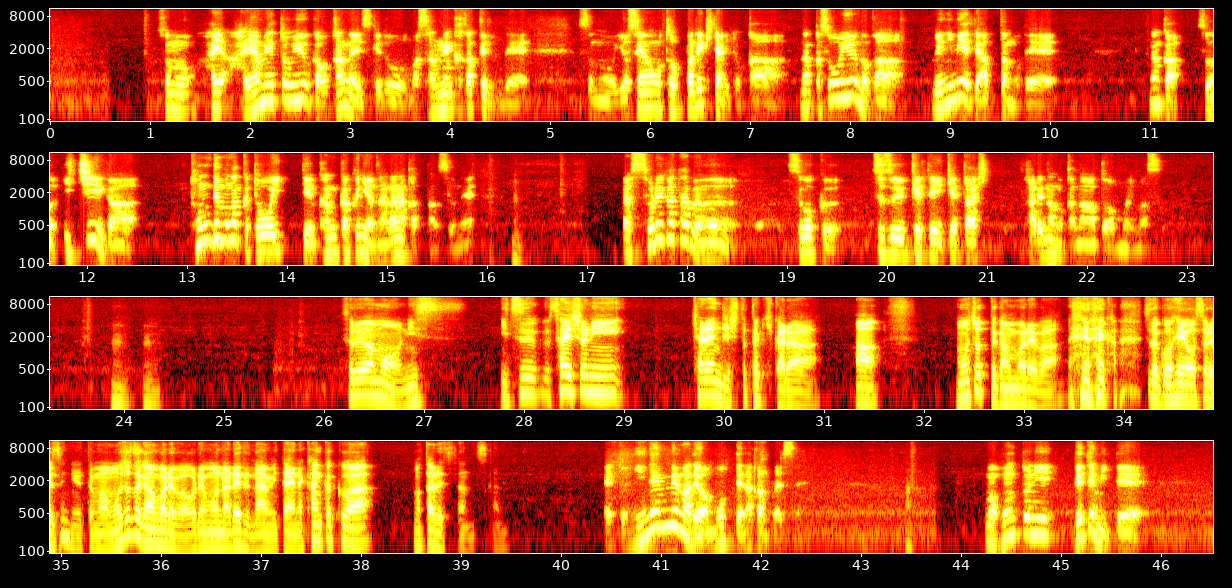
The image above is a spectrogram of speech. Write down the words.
その早早めというか分かんないですけど、まあ、3年かかってるんでその予選を突破できたりとかなんかそういうのが目に見えてあったのでなんかその1位がとんでもなく遠いっていう感覚にはならなかったんですよね。だそれが多分すごく続けていけたあれなのかなとは思います。うんうん、それはもうにいつ最初にチャレンジした時からあもうちょっと頑張れば なんかちょっと語弊を恐れずに言うと、まあ、もうちょっと頑張れば俺もなれるなみたいな感覚は持たれてたんですかねえっと2年目までは持ってなかったですね。まあ本当に出てみて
